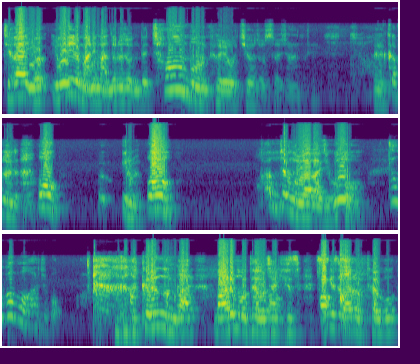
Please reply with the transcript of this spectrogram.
제가 요, 요리를 많이 만들어 줬는데 처음 보는 표정을 지어줬어요 저한테. 진짜. 네, 깜짝 놀라. 어 어, 이러면 어 깜짝 놀라가지고 뜨거워가지고. 그런 건가 말을 못하고 어. 책에서 책에서 말을 못하고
